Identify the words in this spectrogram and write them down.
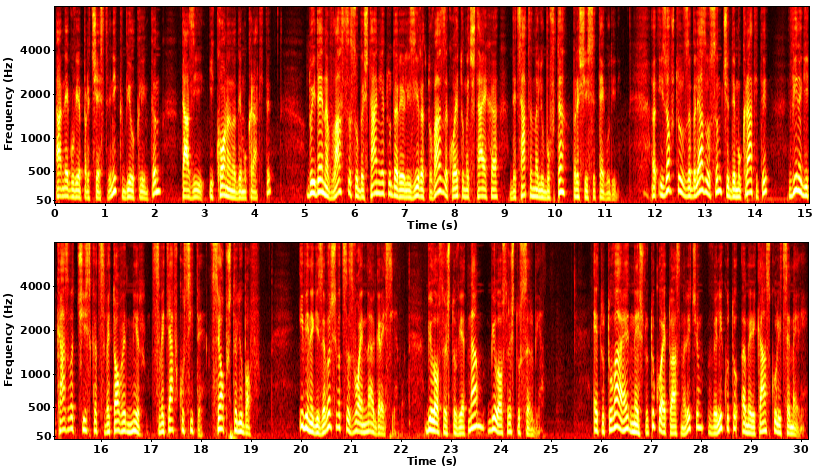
А неговия предшественик, Бил Клинтън, тази икона на демократите, дойде на власт с обещанието да реализира това, за което мечтаеха децата на любовта през 60-те години. Изобщо забелязал съм, че демократите винаги казват, че искат световен мир, цветя в косите, всеобща любов. И винаги завършват с военна агресия. Било срещу Виетнам, било срещу Сърбия. Ето това е нещото, което аз наричам великото американско лицемерие.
